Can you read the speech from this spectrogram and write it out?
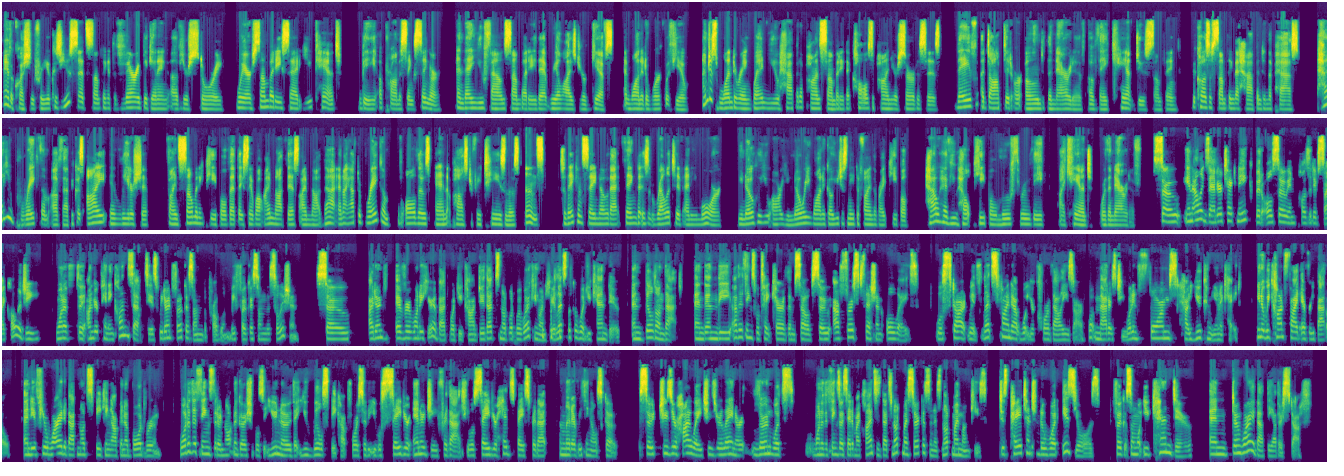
I have a question for you because you said something at the very beginning of your story where somebody said you can't be a promising singer. And then you found somebody that realized your gifts and wanted to work with you. I'm just wondering when you happen upon somebody that calls upon your services, they've adopted or owned the narrative of they can't do something because of something that happened in the past. How do you break them of that? Because I, in leadership, find so many people that they say, well, I'm not this, I'm not that. And I have to break them of all those N apostrophe T's and those uns so they can say, no, that thing that isn't relative anymore. You know who you are. You know where you want to go. You just need to find the right people. How have you helped people move through the I can't or the narrative? So in Alexander technique, but also in positive psychology, one of the underpinning concepts is we don't focus on the problem. We focus on the solution. So I don't ever want to hear about what you can't do. That's not what we're working on here. Let's look at what you can do and build on that. And then the other things will take care of themselves. So our first session always will start with let's find out what your core values are, what matters to you, what informs how you communicate you know, we can't fight every battle. And if you're worried about not speaking up in a boardroom, what are the things that are not negotiables that you know that you will speak up for so that you will save your energy for that? You will save your headspace for that and let everything else go. So choose your highway, choose your lane or learn what's one of the things I say to my clients is that's not my circus and it's not my monkeys. Just pay attention to what is yours, focus on what you can do and don't worry about the other stuff.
